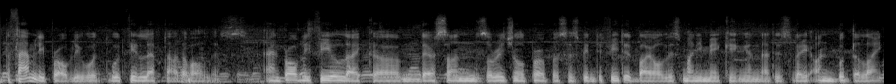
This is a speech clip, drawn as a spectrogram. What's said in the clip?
The family probably would, would feel left out of all this and probably feel like um, their son's original purpose has been defeated by all this money making and that is very un-Buddha-like.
